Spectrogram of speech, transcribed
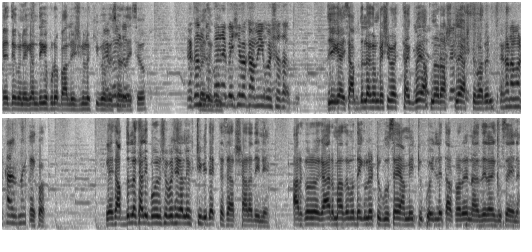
এই দেখুন এখান থেকে পুরো বালিশগুলো কীভাবে এখন তো- সাজাইছো? এখন দোকানে বেশিরভাগ আমি বসে থাকব। জি গাইস আব্দুল্লাহ এখন বেশিরভাগ থাকবে আপনারা আসলে আসতে পারেন। এখন আমার কাজ নাই। দেখো। গাইস আব্দুল্লাহ খালি বসে বসে খালি টিভি দেখতেছে আর সারা দিনে আর কোনো আর মাঝে মধ্যে এগুলো একটু গুছাই আমি একটু কইলে তারপরে না নাজেরা গুছাই না।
